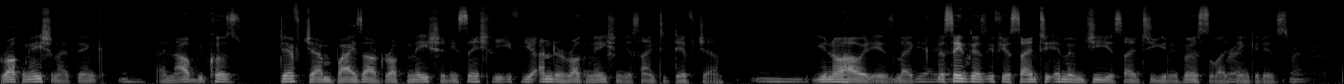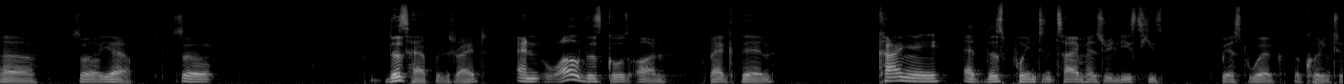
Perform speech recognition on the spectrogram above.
Roc Nation, I think, Mhm. and now because Def Jam buys out Roc Nation, essentially, if you're under Roc Nation, you're signed to Def Jam. Mm, you know how it is like Yeah, the yeah. same thing as if you're signed to mmg you're signed to universal i Right, think it is. right. uh so yeah. So this happens right? And while this goes on back then kanye at this point in time has released his best work according to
